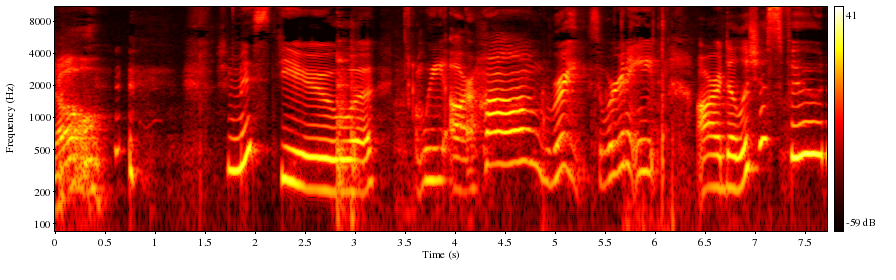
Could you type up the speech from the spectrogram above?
No. She missed you. We are hungry, so we're gonna eat our delicious food.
